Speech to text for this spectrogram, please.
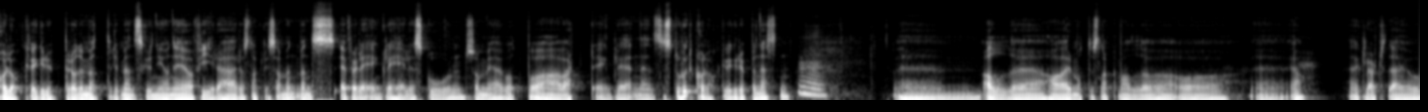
kollokviegrupper, og du møtte litt mennesker i ny og ne, og fire her og snakket litt sammen. Mens jeg føler egentlig hele skolen som vi har gått på, har vært egentlig en eneste stor kollokviegruppe, nesten. Mm. Eh, alle har måttet snakke med alle, og, og eh, ja. Det er klart, det er jo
